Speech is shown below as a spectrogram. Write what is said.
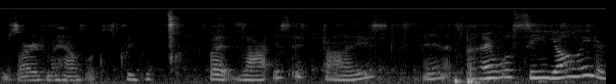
I'm sorry if my house looks creepy. But that is it, guys. And I will see y'all later.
